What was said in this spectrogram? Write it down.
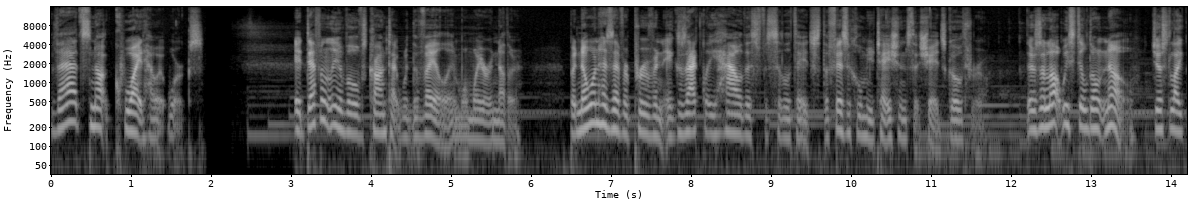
That's not quite how it works. It definitely involves contact with the veil in one way or another, but no one has ever proven exactly how this facilitates the physical mutations that shades go through. There's a lot we still don't know, just like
